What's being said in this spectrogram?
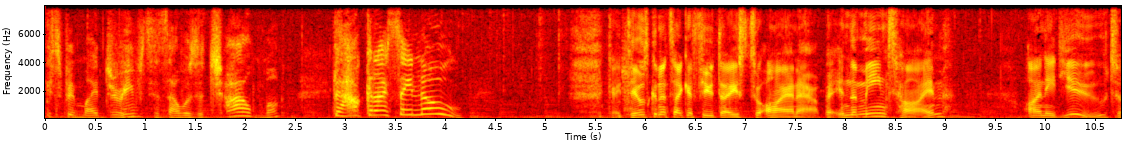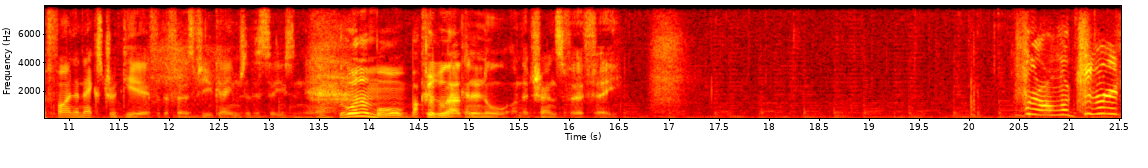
heart tell you? It's been my dream since I was a child, Mum. Then how can I say no? Okay, deal's going to take a few days to iron out, but in the meantime, I need you to find an extra gear for the first few games of the season, yeah? 그거는 뭐 Could 맡겨줘 work a 나한테. naught on the transfer fee. Real Madrid!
